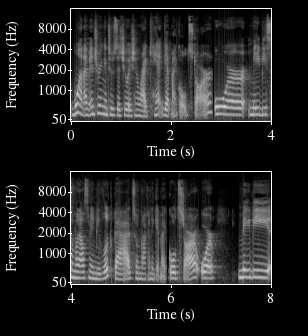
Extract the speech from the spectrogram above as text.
one, I'm entering into a situation where I can't get my gold star, or maybe someone else made me look bad, so I'm not going to get my gold star, or maybe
